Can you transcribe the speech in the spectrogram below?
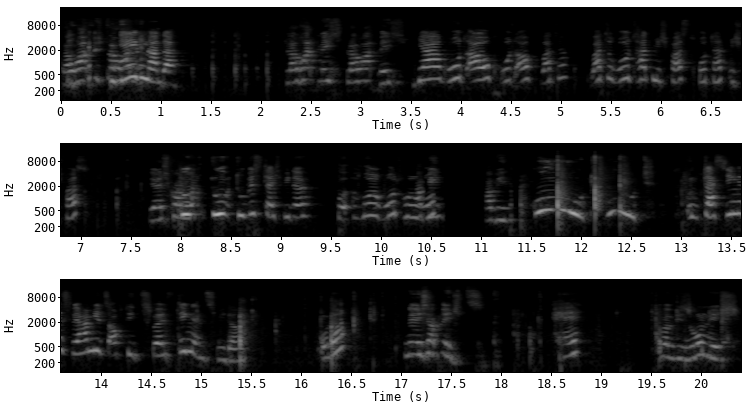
Blau hat mich, blau Gegeneinander. Blau hat mich, blau hat mich. Ja, rot auch, rot auch. Warte, warte, rot hat mich fast, rot hat mich fast. Ja, ich Du, komme. du, du bist gleich wieder. Hol, hol rot, hol Hab rot. ihn, hab ihn. Gut, gut. Und das Ding ist, wir haben jetzt auch die 12 Dingens wieder. Oder? Nee, ich hab nichts. Hä? Aber wieso nicht?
